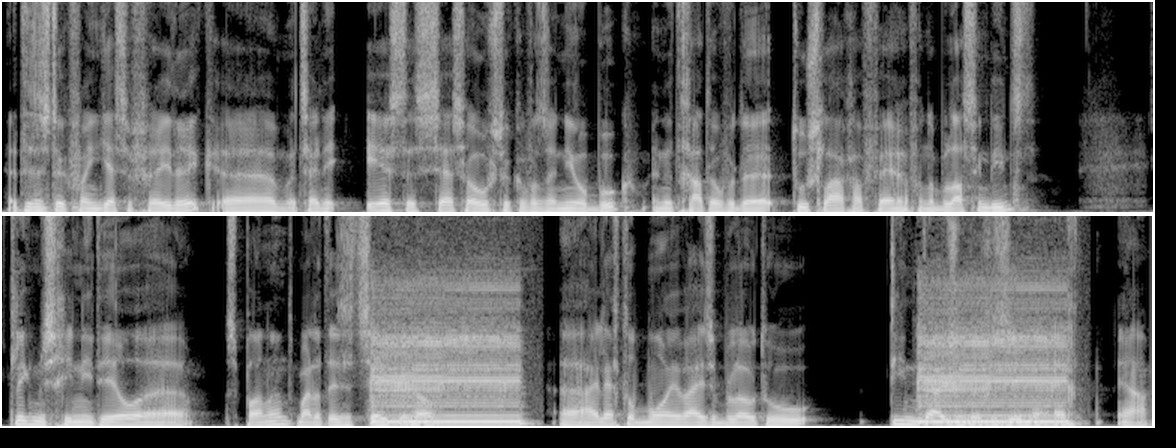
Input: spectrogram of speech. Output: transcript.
Het is een stuk van Jesse Frederik. het zijn de eerste zes hoofdstukken van zijn nieuwe boek. En het gaat over de toeslagenaffaire van de Belastingdienst. Klinkt misschien niet heel spannend, maar dat is het zeker wel. hij legt op mooie wijze bloot hoe tienduizenden gezinnen echt, ja,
